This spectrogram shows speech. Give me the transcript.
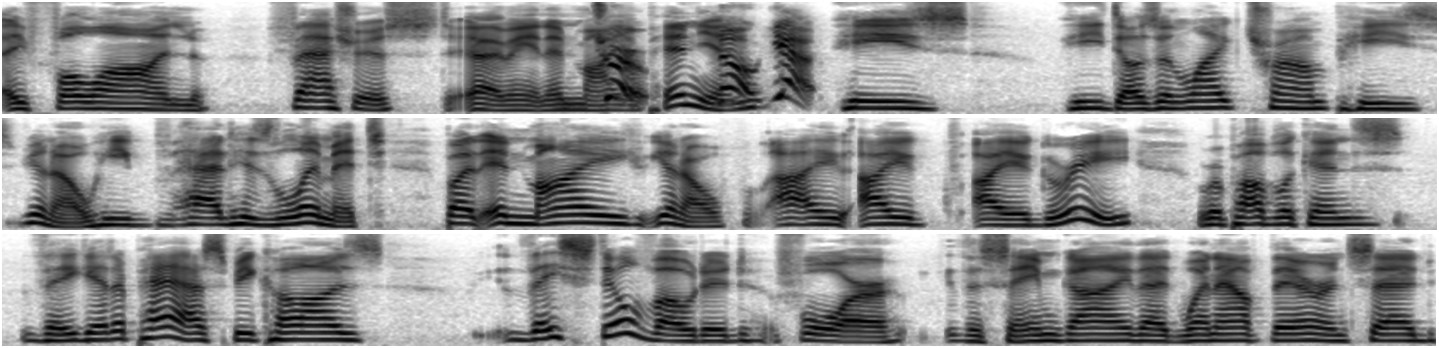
a full-on fascist. I mean, in my True. opinion, No, yeah, he's he doesn't like Trump. He's you know he had his limit, but in my you know I I I agree. Republicans they get a pass because they still voted for the same guy that went out there and said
